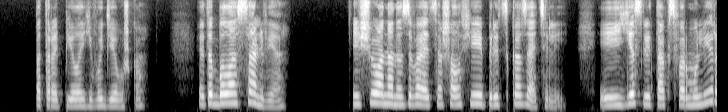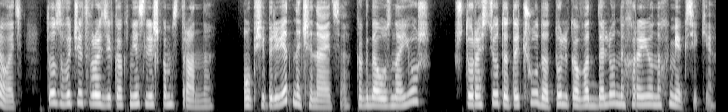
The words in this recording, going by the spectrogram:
– поторопила его девушка. «Это была сальвия. Еще она называется шалфеей предсказателей. И если так сформулировать, то звучит вроде как не слишком странно. Общий привет начинается, когда узнаешь, что растет это чудо только в отдаленных районах Мексики.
